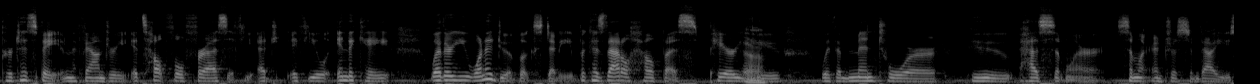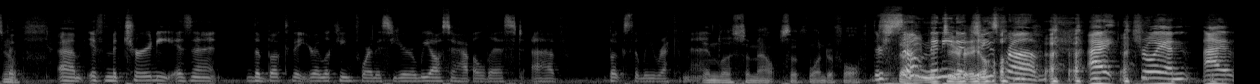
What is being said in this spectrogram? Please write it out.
participate in the Foundry, it's helpful for us if you if you'll indicate whether you want to do a book study because that'll help us pair yeah. you with a mentor who has similar similar interests and values. Yeah. But um, if maturity isn't the book that you're looking for this year, we also have a list of books that we recommend. Endless amounts of wonderful. There's so many material. to choose from. I Troy and I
